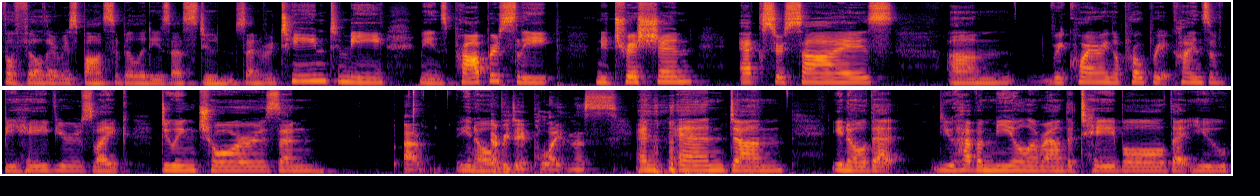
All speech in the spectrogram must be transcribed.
fulfill their responsibilities as students. And routine to me means proper sleep, nutrition, exercise, um, requiring appropriate kinds of behaviors like doing chores and uh, you know everyday politeness. and and um, you know that you have a meal around the table that you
